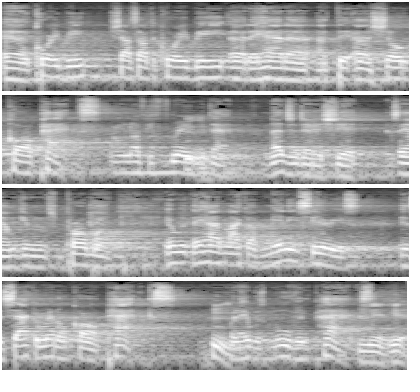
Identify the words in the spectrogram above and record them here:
uh, Corey B. Shouts out to Corey B. Uh, they had a, a, th- a show called PAX. I don't know if you're familiar with that. Legendary shit. Say I'm giving them some promo. It was they had like a mini series in Sacramento called PAX, where they was moving packs. Yeah, yeah.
